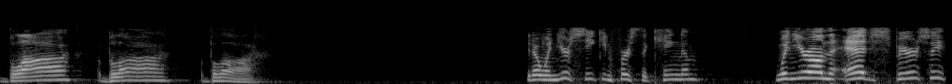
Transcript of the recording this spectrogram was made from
Blah, blah, blah. You know, when you're seeking first the kingdom, when you're on the edge spiritually,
